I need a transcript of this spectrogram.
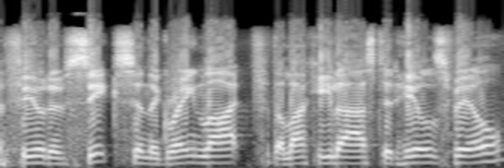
A field of six and the green light for the lucky last at Healesville.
